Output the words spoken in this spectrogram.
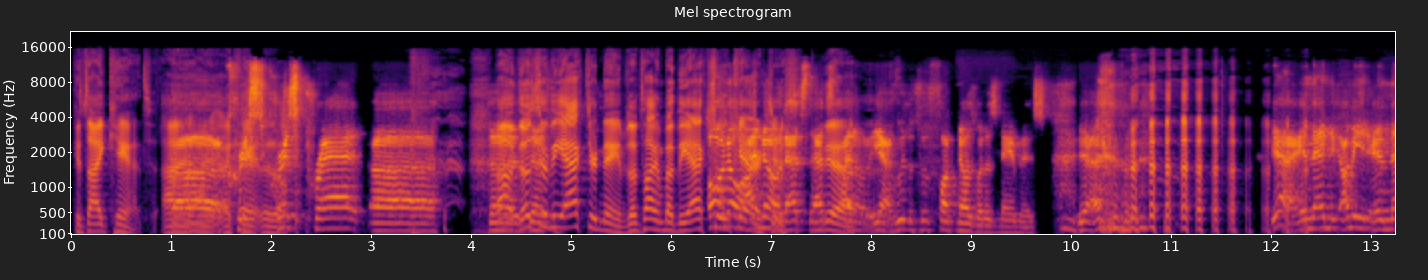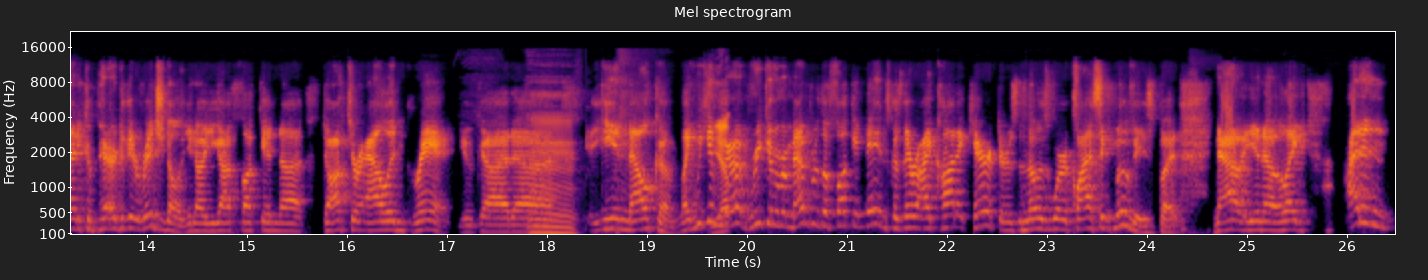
because i can't I, I- Uh, I Chris can't. Chris Pratt. Uh, the, oh those are the actor names i'm talking about the actual Oh no, I know. That's that's yeah. I don't, yeah. Who the fuck knows what his name is? Yeah. yeah, and then I mean, and then compared to the original, you know, you got fucking uh, Dr. Alan Grant, you got uh, Mm. Ian Malcolm. Like we can Yep. we can remember the fucking names because they were iconic characters and those were classic movies. But now, you know, like I didn't.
